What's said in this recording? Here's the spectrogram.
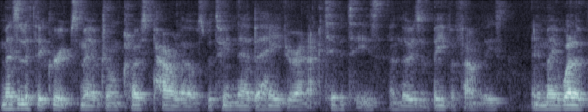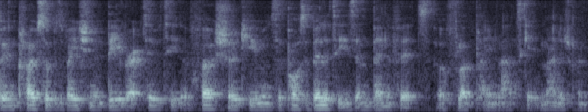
Mesolithic groups may have drawn close parallels between their behaviour and activities and those of beaver families, and it may well have been close observation of beaver activity that first showed humans the possibilities and benefits of floodplain landscape management.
